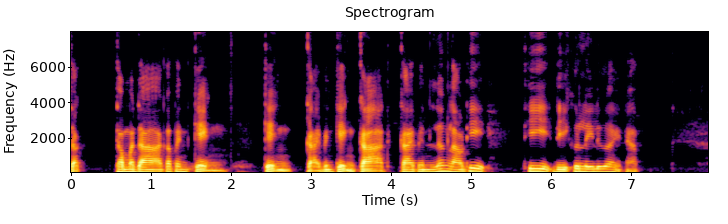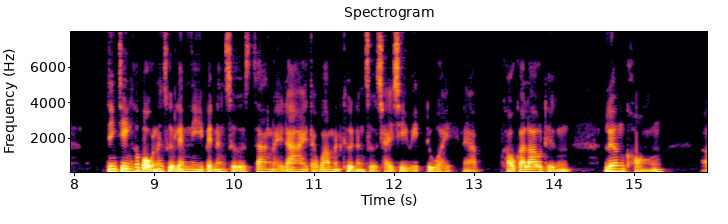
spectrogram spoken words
จากธรรมดาก็เป็นเก่งเก่งกลายเป็นเก่งกาดกลายเป็นเรื่องราวที่ที่ดีขึ้นเรื่อยๆนะครับ จริงๆเขาบอกหนังสือเล่มนี้เป็นหนังสือสร้างรายได้ แต่ว่ามันคือหนังสือใช้ชีวิตด้วยนะครับเขาก็เล่าถึงเรื่องของอ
